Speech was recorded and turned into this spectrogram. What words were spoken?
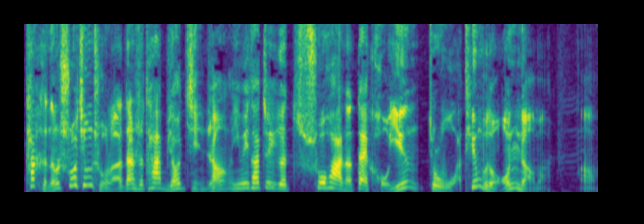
他可能说清楚了，但是他比较紧张，因为他这个说话呢带口音，就是我听不懂，你知道吗？啊。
